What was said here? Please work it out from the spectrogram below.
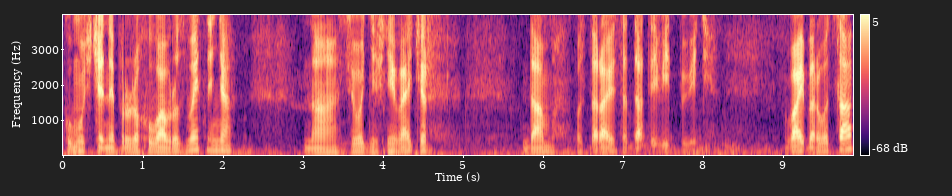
Кому ще не прорахував розмитнення, на сьогоднішній вечір дам, постараюся дати відповідь. Viber, WhatsApp.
